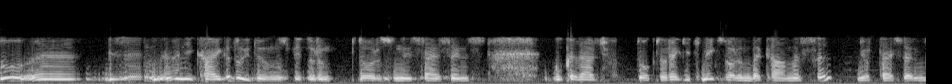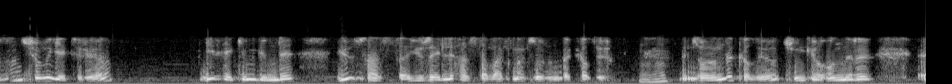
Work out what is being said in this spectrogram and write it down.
bu e, bizim hani kaygı duyduğumuz bir durum doğrusunu isterseniz. Bu kadar çok doktora gitmek zorunda kalması yurttaşlarımızın şunu getiriyor. Bir hekim günde 100 hasta, 150 hasta bakmak zorunda kalıyor zorunda kalıyor. Çünkü onları e,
